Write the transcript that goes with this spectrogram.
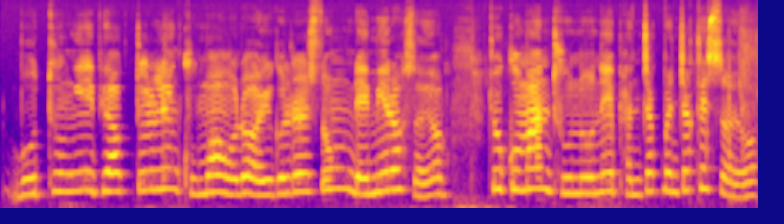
모퉁이 벽 뚫린 구멍으로 얼굴을 쏙 내밀었어요. 조그만 두 눈이 반짝반짝했어요.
